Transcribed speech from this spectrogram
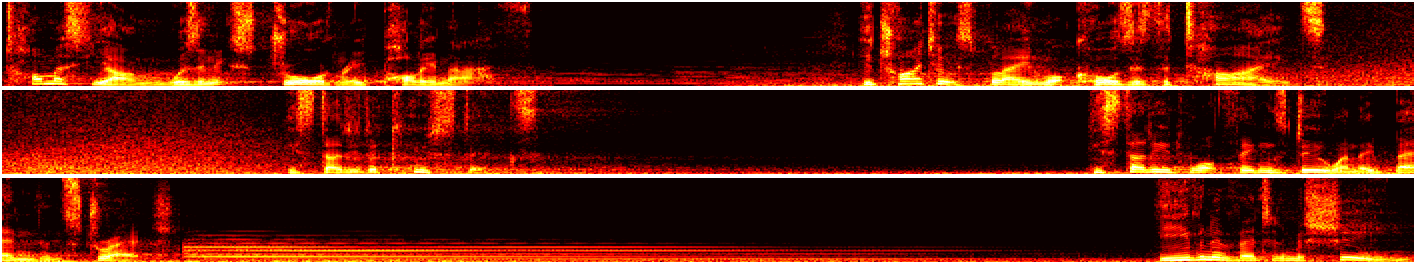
Thomas Young was an extraordinary polymath. He tried to explain what causes the tides. He studied acoustics. He studied what things do when they bend and stretch. He even invented a machine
